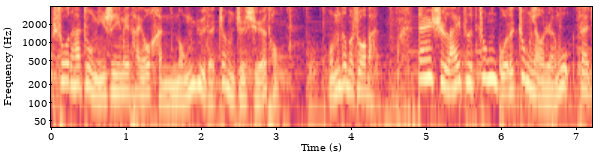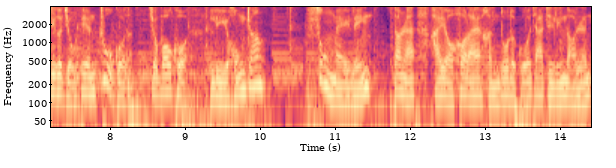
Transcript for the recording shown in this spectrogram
说它著名是因为它有很浓郁的政治血统。我们这么说吧，单是来自中国的重要人物在这个酒店住过的，就包括李鸿章、宋美龄，当然还有后来很多的国家级领导人。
